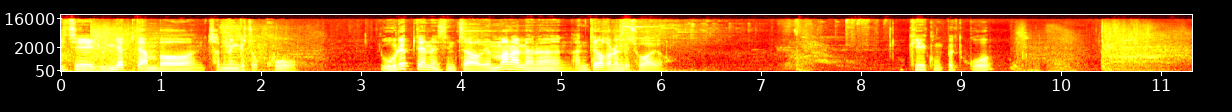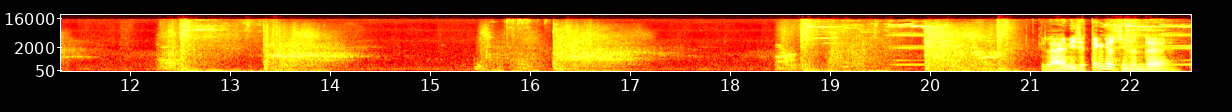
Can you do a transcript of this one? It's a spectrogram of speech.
이제 6렙 때 한번 잡는 게 좋고 5렙 때는 진짜 웬만하면은 안 들어가는 게 좋아요. 오케이 궁 뺐고. 라인이 이제 땡겨지는데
